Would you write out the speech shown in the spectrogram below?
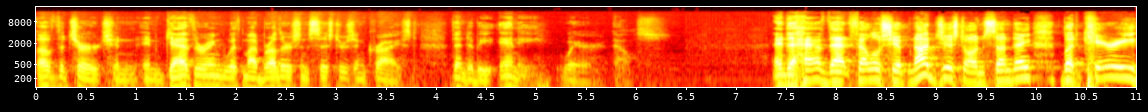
of the church and, and gathering with my brothers and sisters in Christ than to be anywhere else and to have that fellowship not just on Sunday, but carry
